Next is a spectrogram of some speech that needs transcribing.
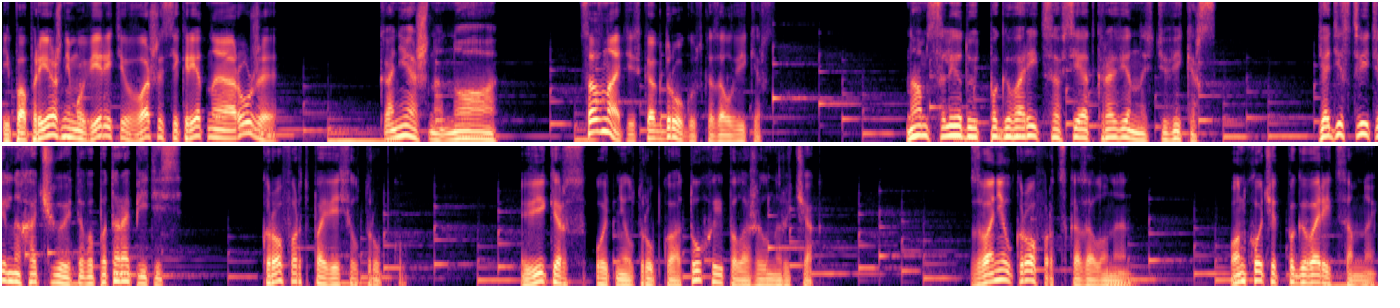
«И по-прежнему верите в ваше секретное оружие?» «Конечно, но...» «Сознайтесь как другу», — сказал Викерс. Нам следует поговорить со всей откровенностью, Викерс. Я действительно хочу этого, поторопитесь. Крофорд повесил трубку. Викерс отнял трубку от уха и положил на рычаг. «Звонил Крофорд», — сказал он Энн. «Он хочет поговорить со мной».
